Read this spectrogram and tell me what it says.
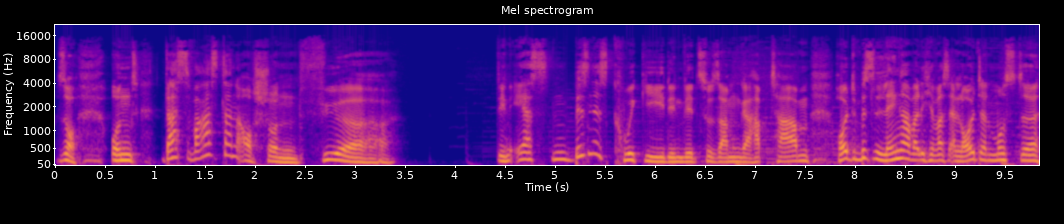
So, und das war's dann auch schon für den ersten Business Quickie, den wir zusammen gehabt haben. Heute ein bisschen länger, weil ich ja was erläutern musste,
